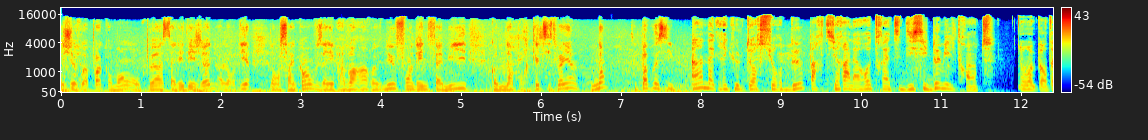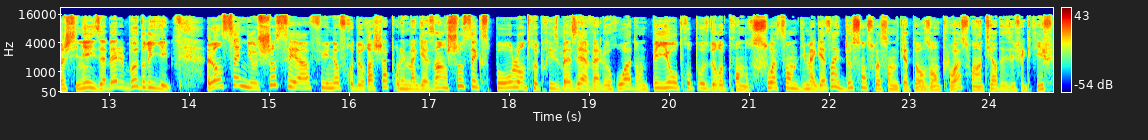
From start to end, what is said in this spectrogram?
je ne vois pas comment on peut installer des jeunes à leur dire dans 5 ans, vous allez avoir un revenu, fonder une famille comme n'importe quel citoyen. Non, c'est pas possible. Un agriculteur sur deux partira à la retraite d'ici 2030. Reportage signé Isabelle Baudrier. L'enseigne Chaussea fait une offre de rachat pour les magasins Chaussexpo. L'entreprise basée à Valeroy dans le pays propose de reprendre 70 magasins et 274 emplois, soit un tiers des effectifs.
